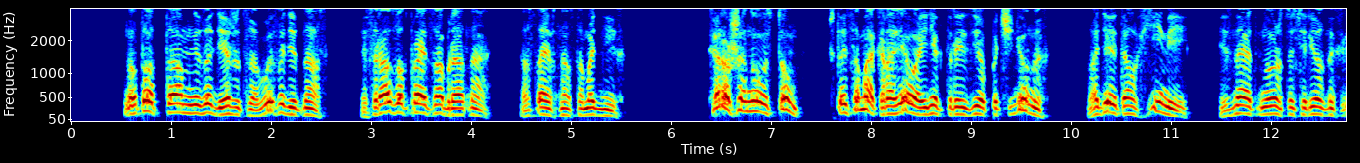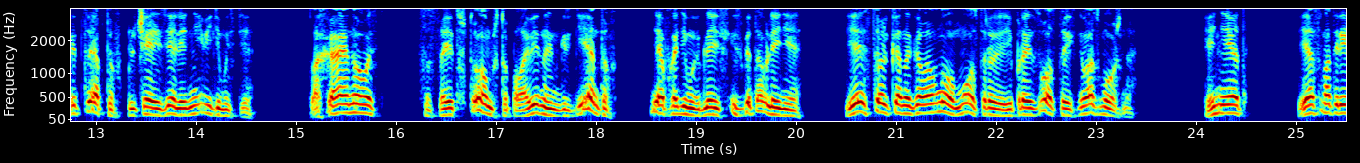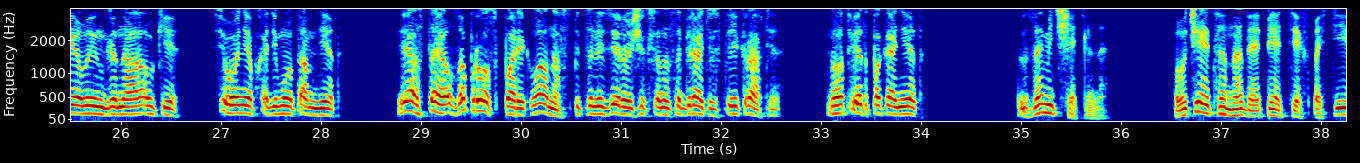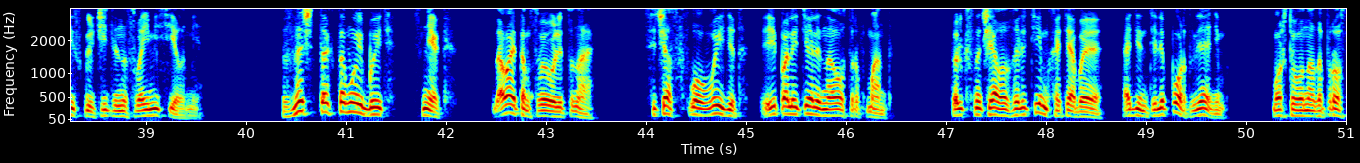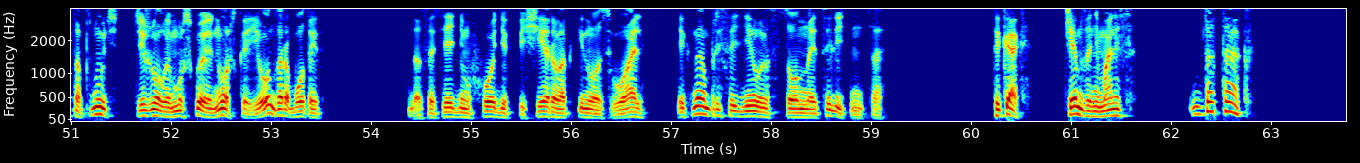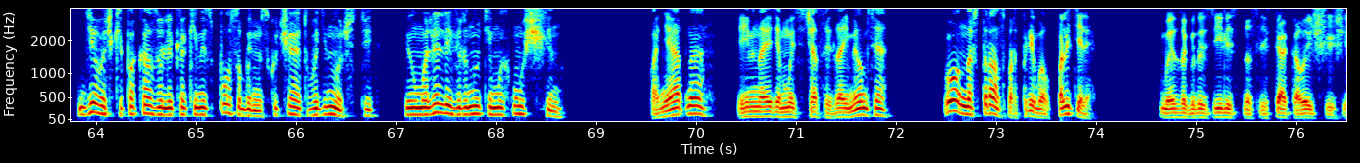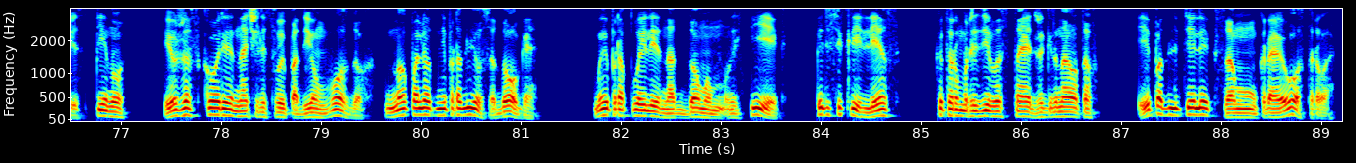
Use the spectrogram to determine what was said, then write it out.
Но тот там не задержится, высадит нас и сразу отправится обратно, оставив нас там одних. Хорошая новость в том, что и сама королева и некоторые из ее подчиненных владеют алхимией и знают множество серьезных рецептов, включая зелье невидимости. Плохая новость состоит в том, что половина ингредиентов, необходимых для их изготовления, есть только на головном острове, и производство их невозможно. И нет, я смотрел Ингры на Ауке, всего необходимого там нет. Я оставил запрос в паре кланов, специализирующихся на собирательстве и крафте, но ответа пока нет». «Замечательно. Получается, надо опять всех спасти исключительно своими силами. Значит, так тому и быть. Снег, давай там своего летуна. Сейчас Фло выйдет, и полетели на остров Мант. Только сначала залетим хотя бы один телепорт, глянем. Может, его надо просто пнуть тяжелой мужской ножкой, и он заработает. На соседнем входе в пещеру откинулась вуаль, и к нам присоединилась сонная целительница. «Ты как? Чем занимались?» «Да так. Девочки показывали, какими способами скучают в одиночестве, и умоляли вернуть им их мужчин». «Понятно. Именно этим мы сейчас и займемся. Вон наш транспорт прибыл. Полетели». Мы загрузились на слегка колышущую спину и уже вскоре начали свой подъем в воздух, но полет не продлился долго. Мы проплыли над домом эльфиек, пересекли лес, в котором резвилась стая джаггернаутов, и подлетели к самому краю острова.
